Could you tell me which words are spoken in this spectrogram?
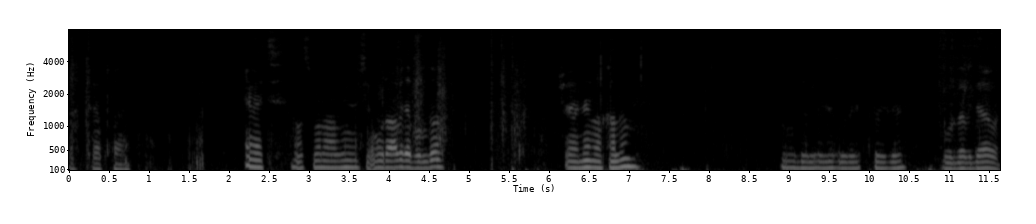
Bak taptaze. Evet Osman abi, şey, Uğur abi de buldu. Şöyle bakalım. O bembeyaz evet böyle. Burada bir daha var.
